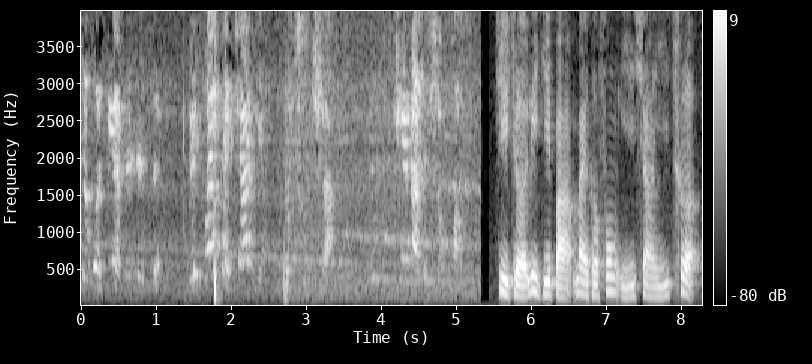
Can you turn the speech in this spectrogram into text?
受过这样的日子，被关在家里不能出去啊，真是天大的笑话。记者立即把麦克风移向一侧，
